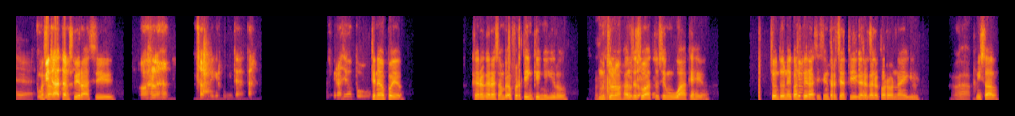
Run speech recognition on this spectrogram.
Iya. Bumi Masalah datar. konspirasi. Oh lah. Tak pikir bumi datar. Konspirasi apa? Kenapa ya? Gara-gara sampai overthinking iki lo. Muncul hal sesuatu sing wakeh ya. Contohnya konspirasi sing terjadi gara-gara corona iki. Wah, Misal,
